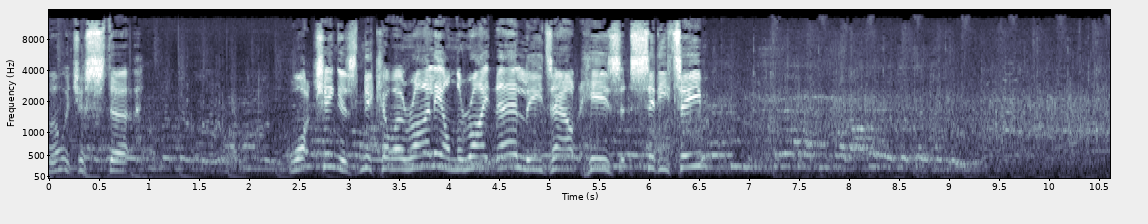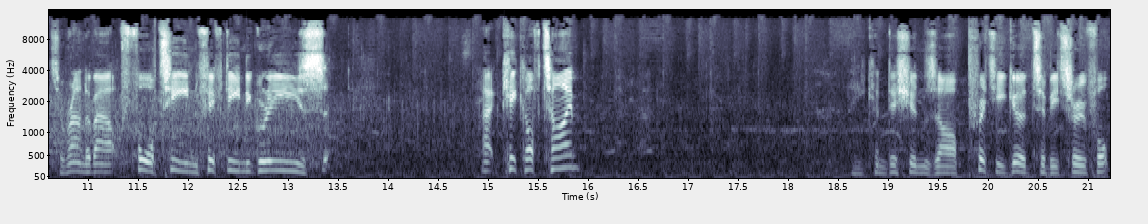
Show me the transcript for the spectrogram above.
Well, we're just uh, watching as Nico O'Reilly on the right there leads out his City team. It's around about 14, 15 degrees at kick-off time. The conditions are pretty good, to be truthful.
